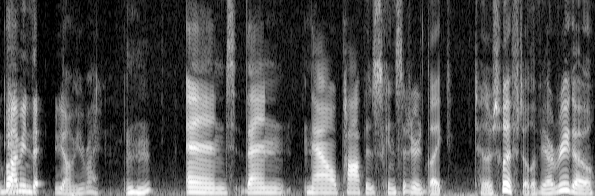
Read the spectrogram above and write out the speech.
But I mean, that, you know, you're right. Mm-hmm. And then now pop is considered like Taylor Swift, Olivia Rodrigo,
